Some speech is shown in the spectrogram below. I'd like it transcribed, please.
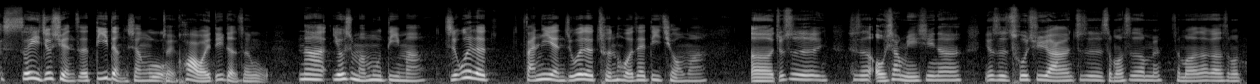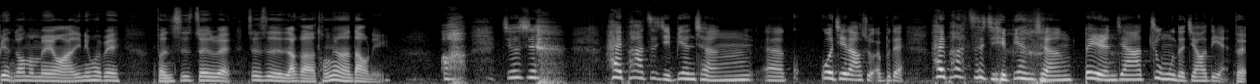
所以就选择低等生物，对，化为低等生物。那有什么目的吗？只为了繁衍，只为了存活在地球吗？呃，就是就是偶像明星呢，又是出去啊，就是什么事都没，什么那个什么变装都没有啊，一定会被粉丝追，对不对？这是那个同样的道理。哦，就是害怕自己变成呃过街老鼠，呃不对，害怕自己变成被人家注目的焦点。对，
